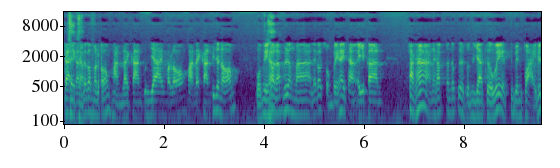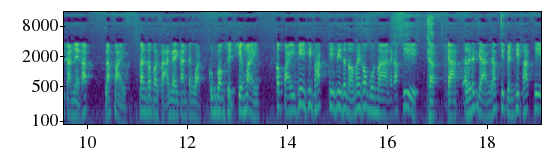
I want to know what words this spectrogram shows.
ใช่ใช่คครัรับบแล้วก็มาร้องผ่านรายการคุณยายมาร้องผ่านรายการพี่ถนอม ผมเองครัก็บรับเรื่องมา แล้วก็ส่งไปให้ทางอายการภาคห้านะครับท่านดรสนธยาเกลือเวทที่เป็นฝ่ายด้วยกันเนี่ยครับรับไปท่านก็ประสานกับอัยการจังหวัดคุ้มครองสิทธิ์เชียงใหม่ ก็ไปที่ที่พักที่พี่ถนอมให้ข้อมูลมานะครับ ที่ครับยาดอะไรสักอย่างนะครับ ที่เป็นที่พักที่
